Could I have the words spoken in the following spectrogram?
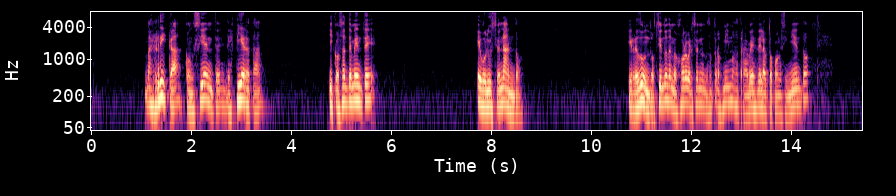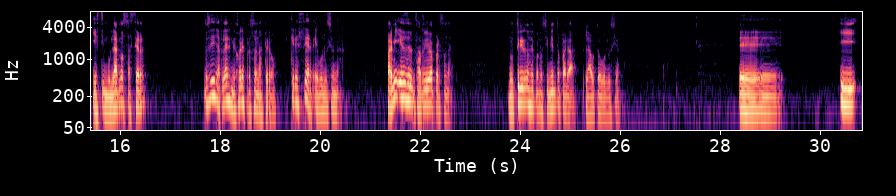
más rica, consciente, despierta y constantemente evolucionando y redundo, siendo una mejor versión de nosotros mismos a través del autoconocimiento y estimularnos a ser, no sé si la palabra es mejores personas, pero crecer, evolucionar. Para mí ese es el desarrollo personal. Nutrirnos de conocimiento para la autoevolución. Eh, y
